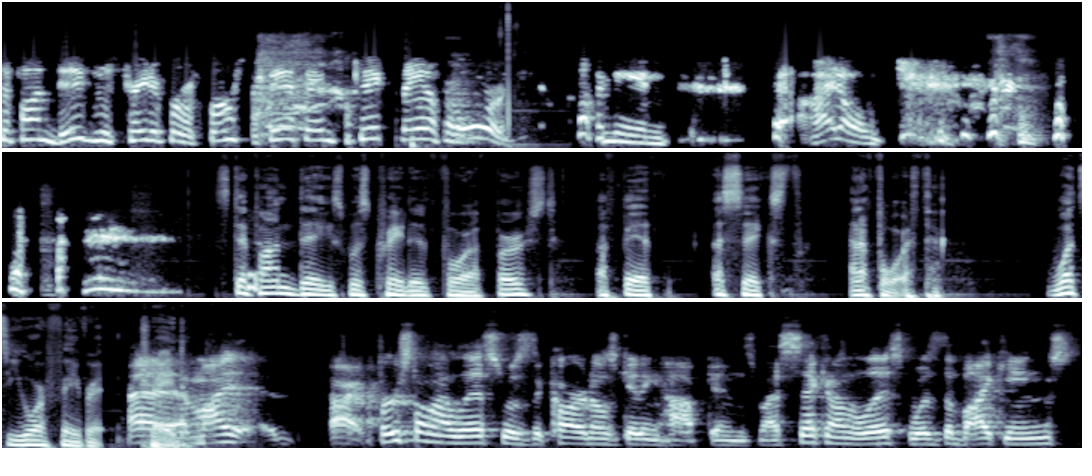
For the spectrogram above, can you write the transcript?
Stefon Diggs was traded for a first, fifth, and sixth, and a fourth. I mean, I don't. Stefon Diggs was traded for a first, a fifth, a sixth, and a fourth. What's your favorite trade? Uh, my all right. First on my list was the Cardinals getting Hopkins. My second on the list was the Vikings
